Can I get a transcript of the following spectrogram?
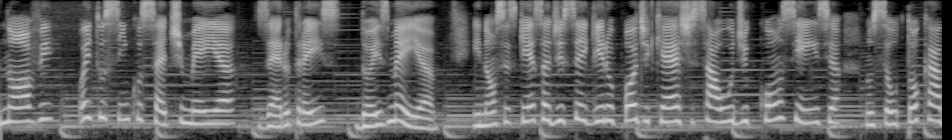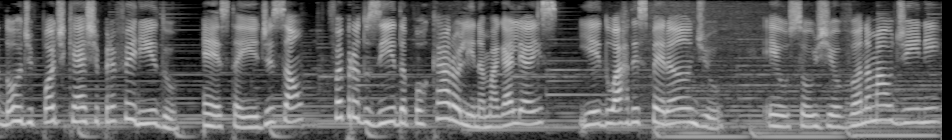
985760326. E não se esqueça de seguir o podcast Saúde e Consciência no seu tocador de podcast preferido. Esta edição foi produzida por Carolina Magalhães e Eduardo Esperandio. Eu sou Giovanna Maldini,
